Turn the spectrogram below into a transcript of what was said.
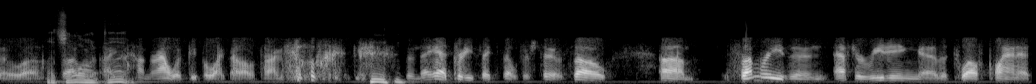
So uh, that's so a I, long time. I hung around with people like that all the time. So and they had pretty thick filters too. So um, some reason after reading uh, the Twelfth Planet,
